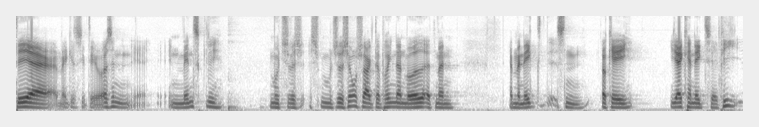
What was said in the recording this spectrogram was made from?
Det er, man kan sige, det er jo også en, øh, en menneskelig motivation, motivationsfaktor på en eller anden måde, at man, at man ikke sådan, okay, jeg kan ikke terapi,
